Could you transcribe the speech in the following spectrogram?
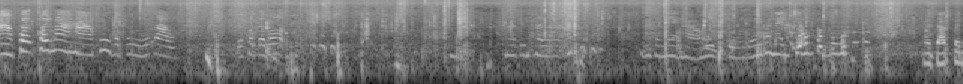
อะเคยเคยมาหาคู่กับปูเก่าเดี๋ยวเขาจะบอกมาเป็นภาระนี่คะแนนหาคู่กับปูแล้วมีคะแนนโจกกับปู เขาจัดเป็น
